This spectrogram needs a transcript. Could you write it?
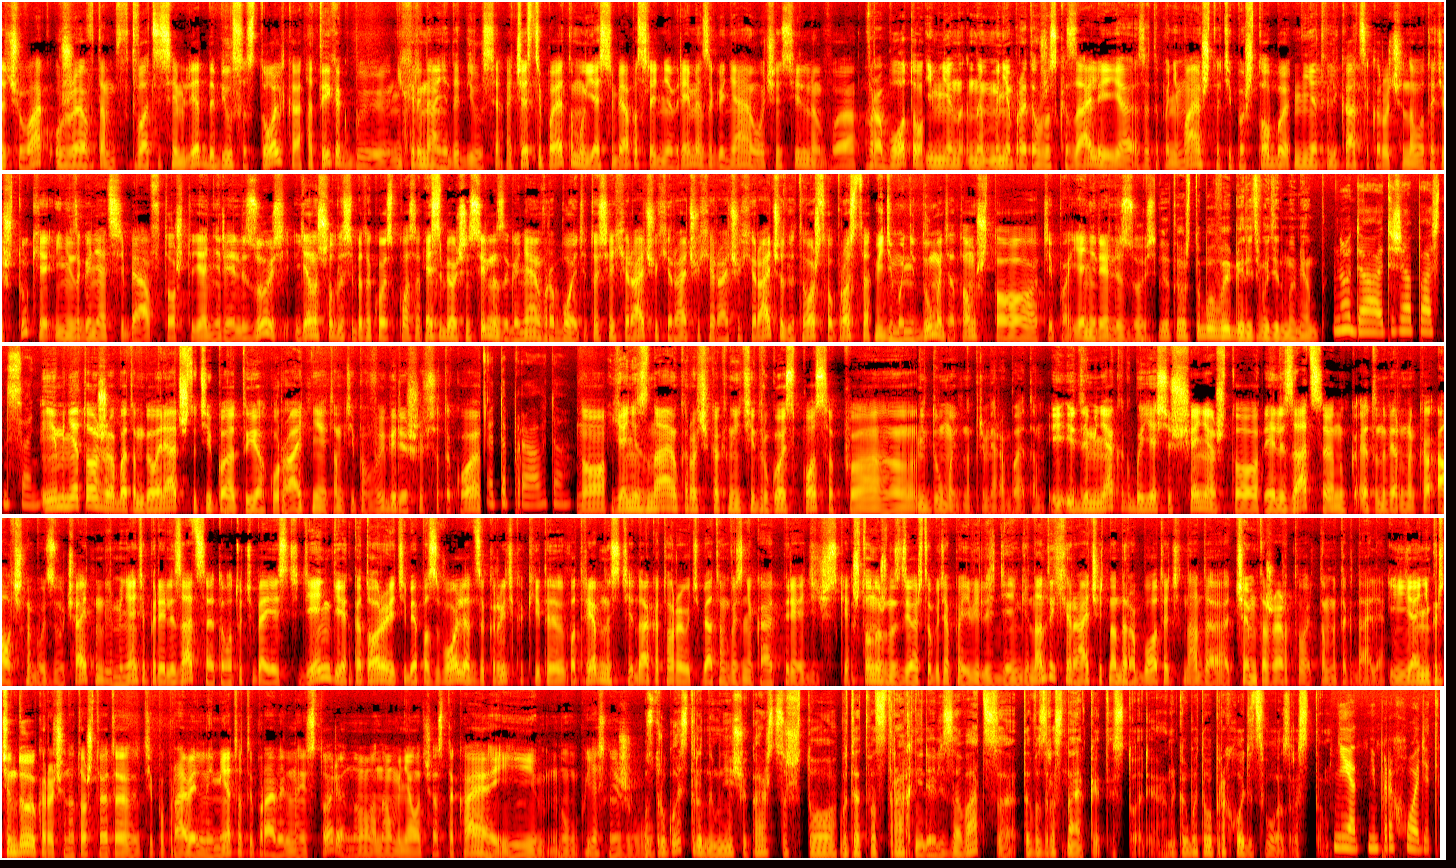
этот чувак уже в, там в 27 лет добился столько, а ты как бы ни хрена не добился. Отчасти поэтому я себя последнее время загоняю очень сильно в, в работу, и мне, мне про это уже сказали, и я это понимаю, что типа, чтобы не отвлекаться, короче, на вот эти штуки и не загонять себя в то, что я не реализуюсь, я нашел для себя такой способ. Я себя очень сильно загоняю в работе, то есть я херачу, херачу, херачу, херачу для того, чтобы просто, видимо, не думать о том, что, типа, я не реализуюсь. Для того, чтобы выгореть в один момент. Ну да, это же опасно, Сань. И мне тоже об этом говорят, что, типа, ты аккуратнее, там, типа, выгоришь и все такое. Это правда. Но я не знаю, короче, как найти другой способ э, не думать, например, об этом. И, и для меня, как бы, есть ощущение, что реализация, ну, это, наверное, как алчно будет звучать, но для меня, типа, реализация — это вот у тебя есть деньги, которые тебе позволят закрыть какие-то потребности, да, которые у тебя там возникают периодически. Что нужно сделать, чтобы у тебя появились деньги? Надо херачить, надо работать, надо чем-то жертвовать там и так далее. И я не претендую, короче, на то, что это, типа, правильный метод и правильная история, но она у меня вот сейчас такая, и, ну, я с ней живу. С другой стороны, мне еще кажется, что вот этот вот страх не реализоваться, это возрастная какая-то история. Она как будто бы проходит с возрастом. Нет, не проходит.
